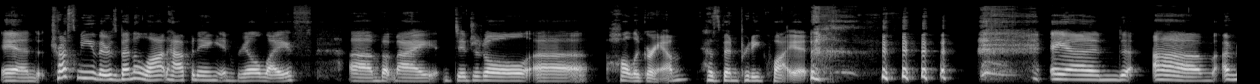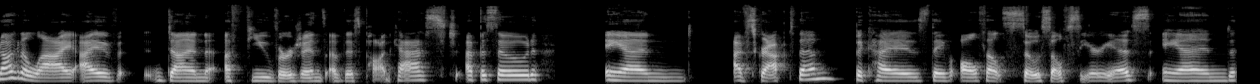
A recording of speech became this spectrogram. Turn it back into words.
And trust me, there's been a lot happening in real life. Um, but my digital uh, hologram has been pretty quiet. and um, I'm not going to lie, I've done a few versions of this podcast episode and I've scrapped them because they've all felt so self serious and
